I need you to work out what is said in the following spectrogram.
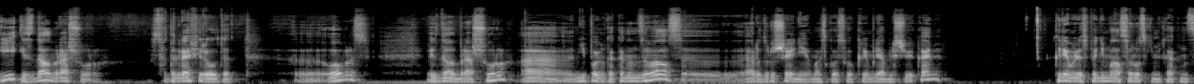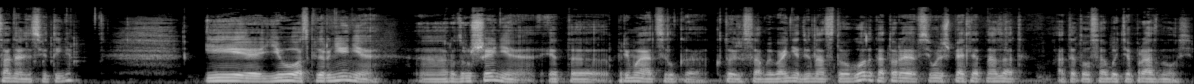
и издал брошюру. Сфотографировал этот э, образ, издал брошюру, а не помню, как она называлась, э, о разрушении Московского Кремля большевиками. Кремль воспринимался русскими как национальная святыня. И его осквернение Э, разрушение – это прямая отсылка к той же самой войне 12 года, которая всего лишь пять лет назад от этого события праздновалась.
